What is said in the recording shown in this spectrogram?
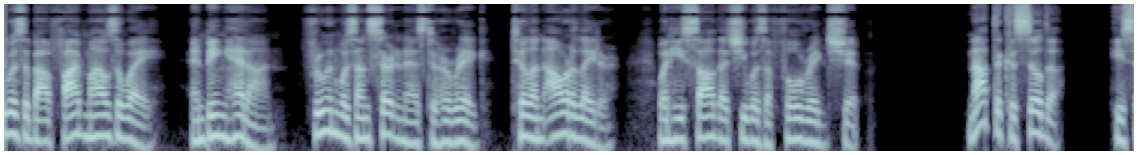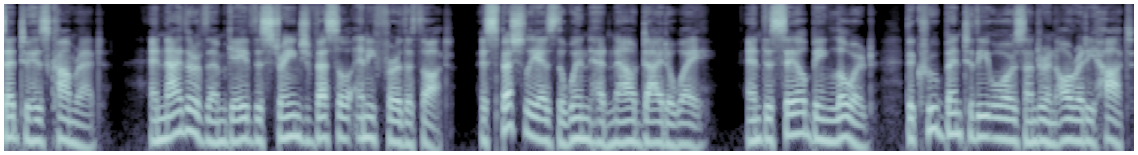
was about five miles away, and being head on, Frewen was uncertain as to her rig, till an hour later, when he saw that she was a full rigged ship. Not the Casilda, he said to his comrade, and neither of them gave the strange vessel any further thought especially as the wind had now died away, and the sail being lowered, the crew bent to the oars under an already hot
